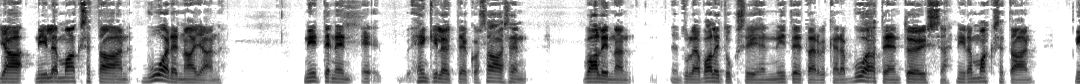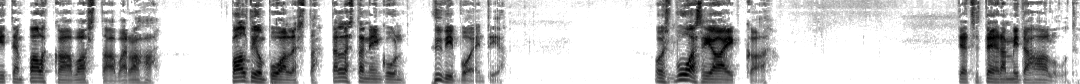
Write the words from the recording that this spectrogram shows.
ja niille maksetaan vuoden ajan niiden e, henkilöiden, jotka saa sen valinnan, ne tulee valituksi siihen, niin niitä ei tarvitse käydä vuoteen töissä, niille maksetaan niiden palkkaa vastaava raha valtion puolesta tällaista niin kuin hyvinvointia. Olisi vuosi aikaa. Tiedätkö, tehdä mitä haluat.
